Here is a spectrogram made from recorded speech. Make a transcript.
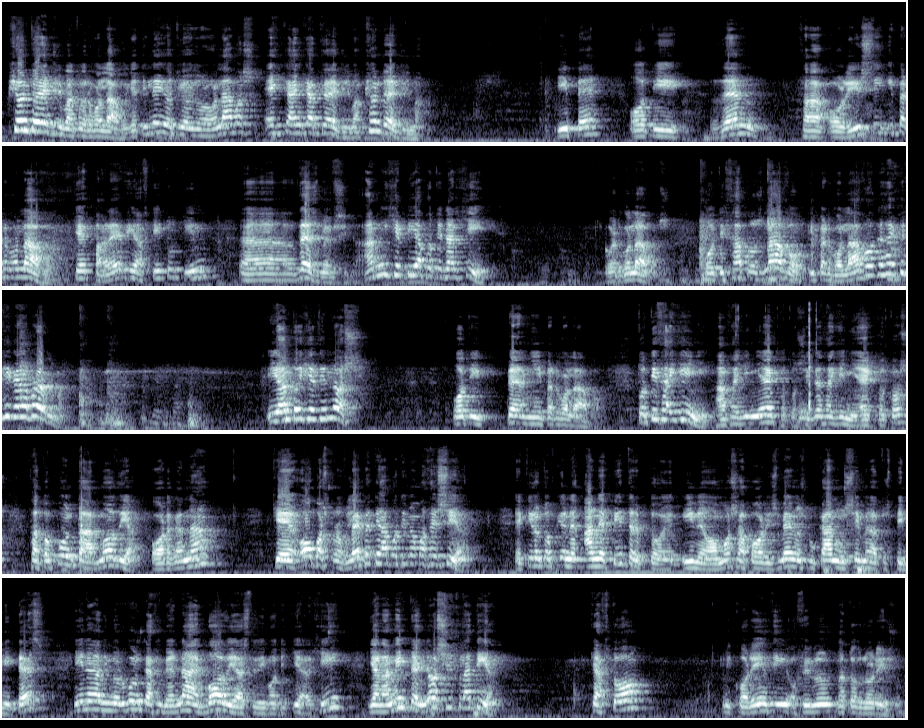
ποιο είναι το έγκλημα του εργολάβου; Γιατί λέει ότι ο εργολάβος έχει κάνει κάποιο έγκλημα. Ποιο είναι το έγκλημα; Είπε ότι δεν θα ορίσει υπεργολάβο και παρέβει αυτή του την ε, δέσμευση. Αν είχε πει από την αρχή ο εργολάβος ότι θα προσλάβω υπεργολάβο, δεν θα υπήρχε κανένα πρόβλημα. Ή αν το είχε δηλώσει ότι παίρνει υπεργολάβο. Το τι θα γίνει, αν θα γίνει έκτοτος ή δεν θα γίνει έκτοτος, θα το πούν τα αρμόδια όργανα και όπως προβλέπεται από την νομοθεσία. Εκείνο το οποίο είναι ανεπίτρεπτο είναι όμως από ορισμένους που κάνουν σήμερα τους τιμητές, είναι να δημιουργούν καθημερινά εμπόδια στη Δημοτική Αρχή για να μην τελειώσει η πλατεία. Και αυτό οι Κορίνθοι οφείλουν να το γνωρίζουν.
